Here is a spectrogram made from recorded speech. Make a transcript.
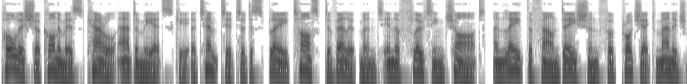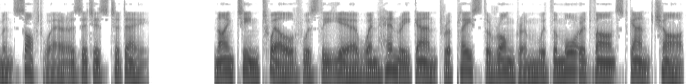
Polish economist Karol Adamiecki attempted to display task development in a floating chart, and laid the foundation for project management software as it is today. 1912 was the year when Henry Gantt replaced the harmonogram with the more advanced Gantt chart,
